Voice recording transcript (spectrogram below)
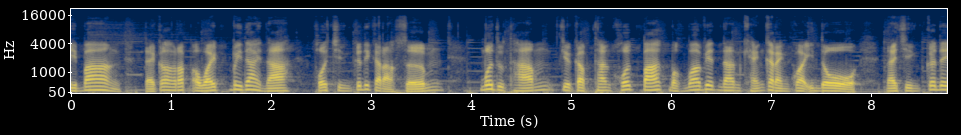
ดีๆบ้าง แต่ก็รับเอาไว้ไม่ได้นะ โค้ชชินก็ได้กล่าวเสริม เมื่อถูกถามเกี่ยวกับทางโค้ชปาร์คบอกว่าเวียดนามแข็งแกร่งกว่าอินโด นายชินก็ได้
